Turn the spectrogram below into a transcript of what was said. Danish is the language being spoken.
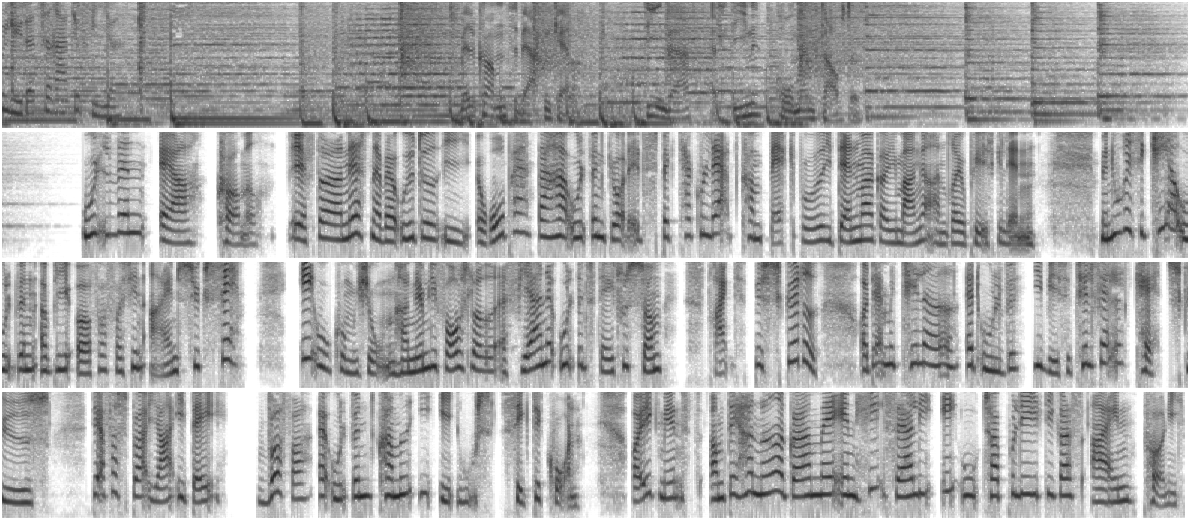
Du lytter til Radio 4. Velkommen til Verden kalder. Din vært er Stine Roman Dragsted. Ulven er kommet. Efter næsten at være uddød i Europa, der har ulven gjort et spektakulært comeback både i Danmark og i mange andre europæiske lande. Men nu risikerer ulven at blive offer for sin egen succes. EU-kommissionen har nemlig foreslået at fjerne ulvens status som strengt beskyttet, og dermed tillade, at ulve i visse tilfælde kan skydes. Derfor spørger jeg i dag, hvorfor er ulven kommet i EU's sigtekorn? Og ikke mindst, om det har noget at gøre med en helt særlig EU-toppolitikers egen pony.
